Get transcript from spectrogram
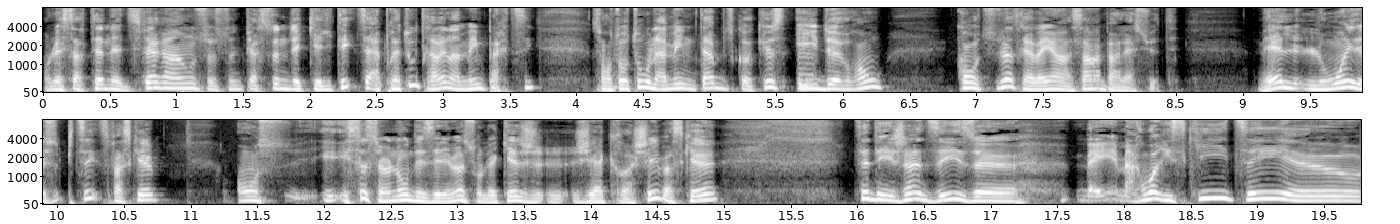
on a certaines différences c'est une personne de qualité T'sais, après tout ils travaillent dans le même parti ils sont autour de la même table du caucus et ils devront continuer à travailler ensemble par la suite mais elle loin de c'est parce que on et, ça c'est un autre des éléments sur lesquels j'ai accroché parce que sais, des gens disent, euh, ben, Marois Risky, tu sais, euh,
